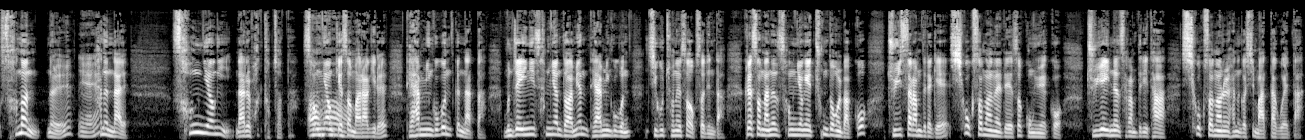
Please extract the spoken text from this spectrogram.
선언을 예. 하는 날 성령이 나를 확 덮쳤다. 성령께서. 말하기를 대한민국은 끝났다. 문재인이 3년 더 하면 대한민국은 지구촌에서 없어진다. 그래서 나는 성령의 충동을 받고 주위 사람들에게 시국 선언에 대해서 공유했고 주위에 있는 사람들이 다 시국 선언을 하는 것이 맞다고 했다.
